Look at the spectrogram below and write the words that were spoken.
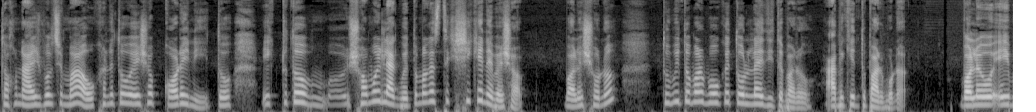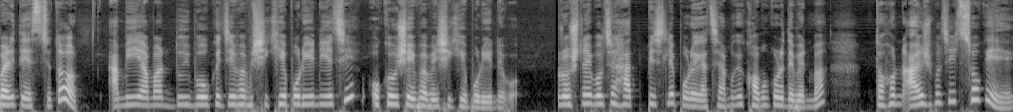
তখন আয়ুষ বলছে মা ওখানে তো এসব করেনি। তো একটু তো সময় লাগবে তোমার কাছ থেকে শিখে নেবে সব। বলে শোনো তুমি তোমার বউকে তোল্লাই দিতে পারো আমি কিন্তু পারব না। বলে ও এই বাড়িতে এসছে তো? আমি আমার দুই বউকে যেভাবে শিখিয়ে পড়িয়ে নিয়েছি, ওকেও সেইভাবে শিখিয়ে পড়িয়ে নেব। রোশনাই বলছে, হাত পিছলে পড়ে গেছে, আমাকে ক্ষমা করে দেবেন মা। তখন আয়ুষ বলছে ইটস ওকে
